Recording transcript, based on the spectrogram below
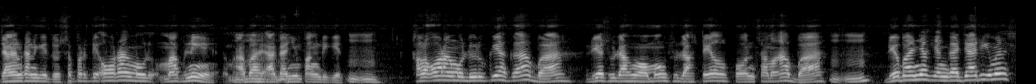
jangankan gitu. Seperti orang mau, maaf nih, abah agak nyimpang dikit. Mm-mm. Kalau orang mau dirukiah ke abah, dia sudah ngomong, sudah telepon sama abah, Mm-mm. dia banyak yang nggak jadi mas.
